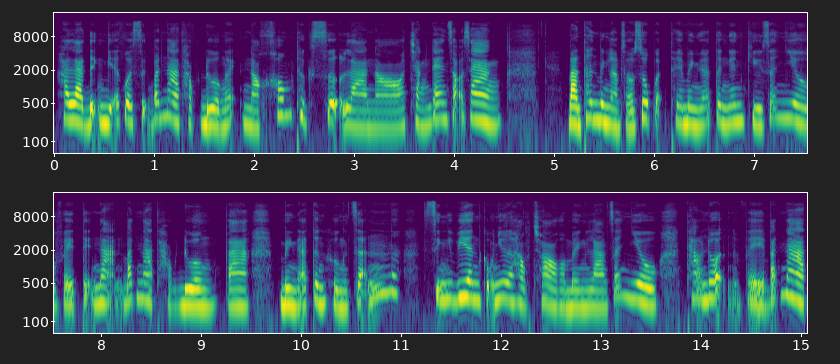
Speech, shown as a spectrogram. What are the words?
hay là định nghĩa của sự bắt nạt học đường ấy nó không thực sự là nó trắng đen rõ ràng bản thân mình làm giáo dục ấy, thì mình đã từng nghiên cứu rất nhiều về tệ nạn bắt nạt học đường và mình đã từng hướng dẫn sinh viên cũng như là học trò của mình làm rất nhiều tham luận về bắt nạt.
